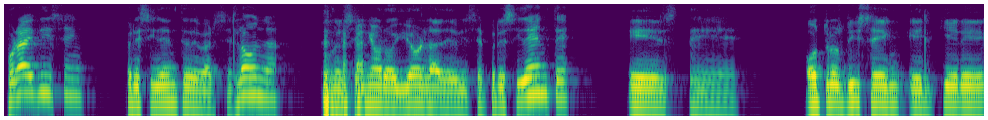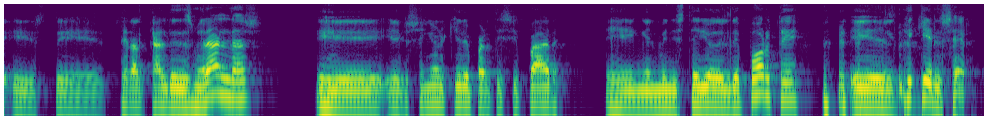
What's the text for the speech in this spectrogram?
Por ahí dicen presidente de Barcelona, con el señor Oyola de vicepresidente. Este, otros dicen él quiere este, ser alcalde de Esmeraldas. eh, el señor quiere participar en el Ministerio del Deporte. El- ¿Qué quiere ser?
